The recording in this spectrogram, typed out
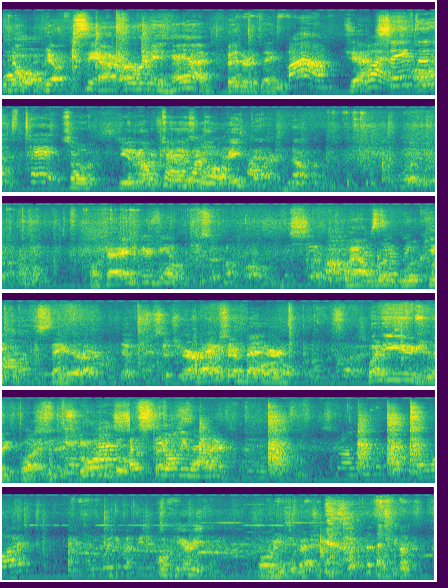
No, yeah, see, I already had better than Mom, Jack. save the oh. tape. So, you know, Okay. twos won't beat that, No. Whatever, I don't know. okay? Or sitting up all of them. Well, we'll, we we'll keep it the same thing. Yeah, but you sit your. Tracks are better. The. What do you usually play? Storm goes. That's the only one I played. Just gonna leave it. The what? What do you want me to oh, do? Oh, here he is. Oh, he's back.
